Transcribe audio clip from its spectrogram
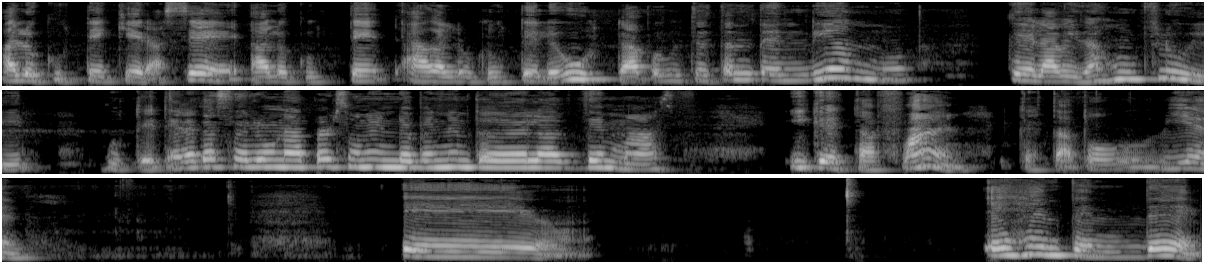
a lo que usted quiera hacer, a lo que usted haga lo que usted le gusta, porque usted está entendiendo que la vida es un fluir, usted tiene que ser una persona independiente de las demás y que está fine, que está todo bien. Eh, es entender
